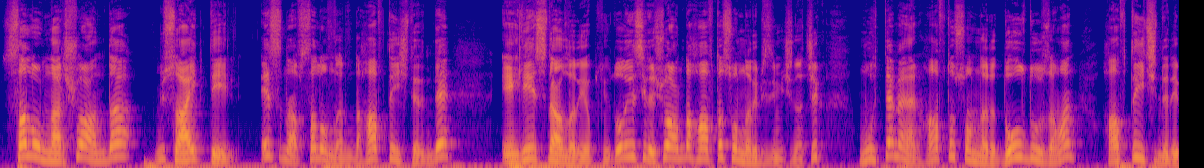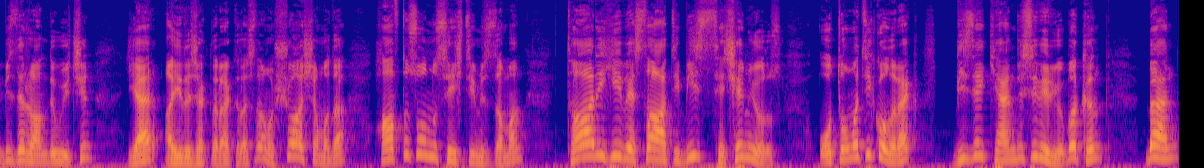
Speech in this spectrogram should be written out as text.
salonlar şu anda müsait değil. E-sınav salonlarında hafta içlerinde ehliyet sınavları yapılıyor. Dolayısıyla şu anda hafta sonları bizim için açık. Muhtemelen hafta sonları dolduğu zaman hafta içinde de bizde randevu için yer ayıracaklar arkadaşlar ama şu aşamada hafta sonunu seçtiğimiz zaman tarihi ve saati biz seçemiyoruz. Otomatik olarak bize kendisi veriyor. Bakın ben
